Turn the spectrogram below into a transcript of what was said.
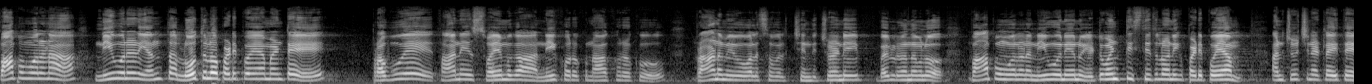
పాపం వలన నీవు నేను ఎంత లోతులో పడిపోయామంటే ప్రభువే తానే స్వయముగా నీ కొరకు నా కొరకు ప్రాణం ఇవ్వవలసి వచ్చింది చూడండి బైబిల్ గ్రంథంలో పాపం వలన నీవు నేను ఎటువంటి స్థితిలోనికి పడిపోయాం అని చూచినట్లయితే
